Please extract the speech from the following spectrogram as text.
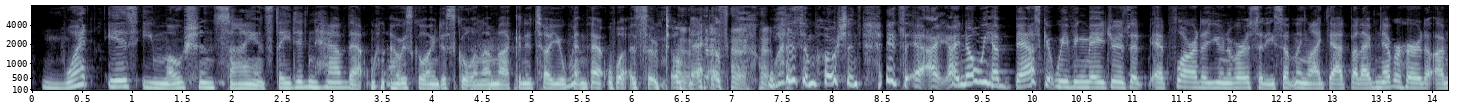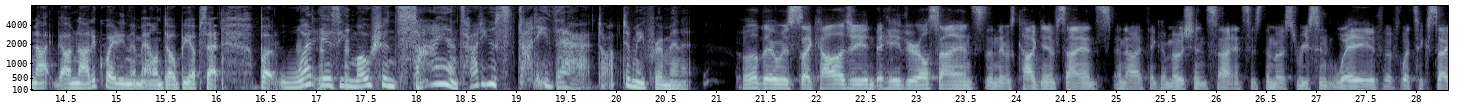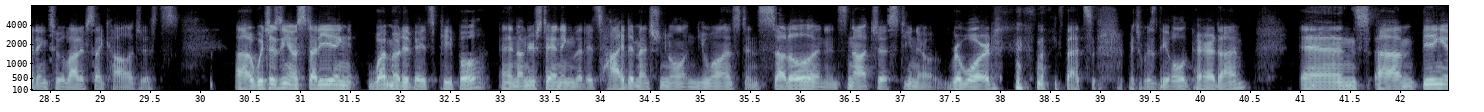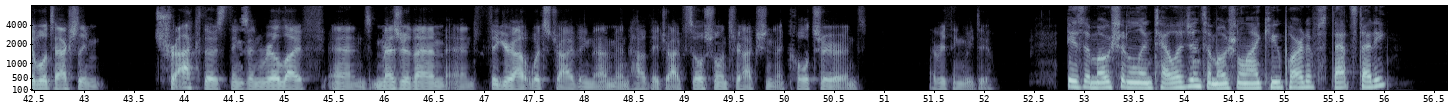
What is emotion science? They didn't have that when I was going to school, and I'm not going to tell you when that was, so don't ask. what is emotion? It's I, I, know we have basket weaving majors at, at Florida University, something like that, but I've never heard. I'm not I'm not equating them, Alan. Don't be upset. But what is emotion science? How do you study that? Talk to me for a minute. Well, there was psychology and behavioral science, then there was cognitive science, and now I think emotion science is the most recent wave of what's exciting to a lot of psychologists uh, which is you know studying what motivates people and understanding that it's high dimensional and nuanced and subtle and it's not just you know reward. Like that's which was the old paradigm. And um, being able to actually track those things in real life and measure them and figure out what's driving them and how they drive social interaction and culture and everything we do. Is emotional intelligence emotional iq part of that study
